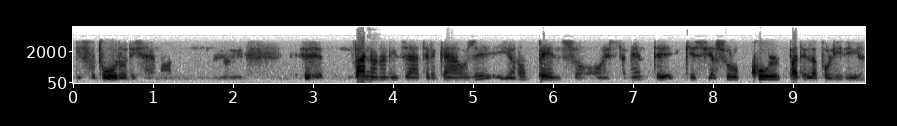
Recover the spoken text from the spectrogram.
di futuro, diciamo. Vanno analizzate le cause, io non penso onestamente che sia solo colpa della politica,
